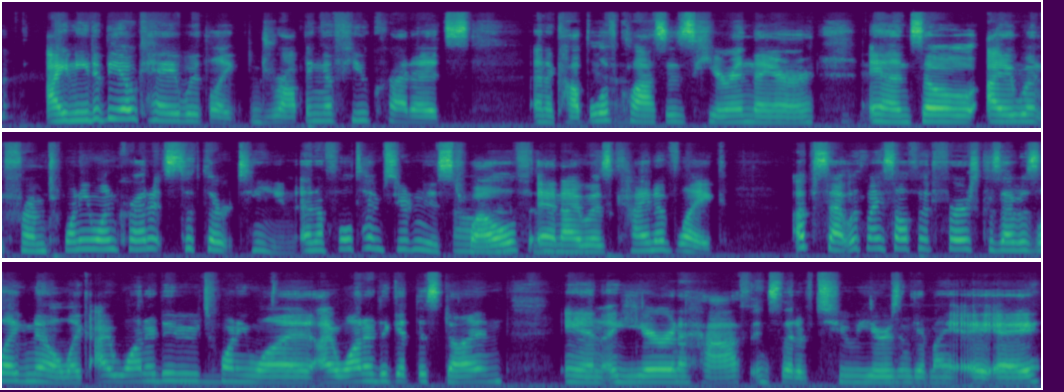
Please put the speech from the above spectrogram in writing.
I need to be okay with like dropping a few credits and a couple of classes here and there. And so I went from 21 credits to 13, and a full time student is Oh, 12. that's so and I was kind of like upset with myself at first because I was like, no, like I wanted to do Mhm. 21. I wanted to get this done in a year and a half instead of two years and get my AA.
